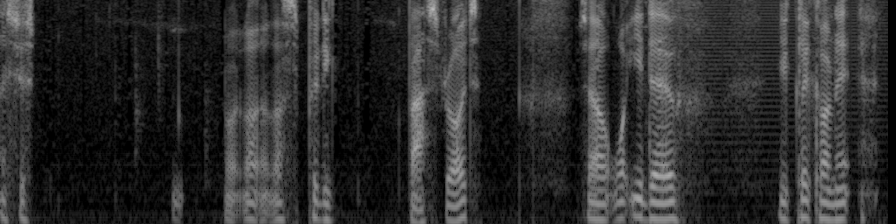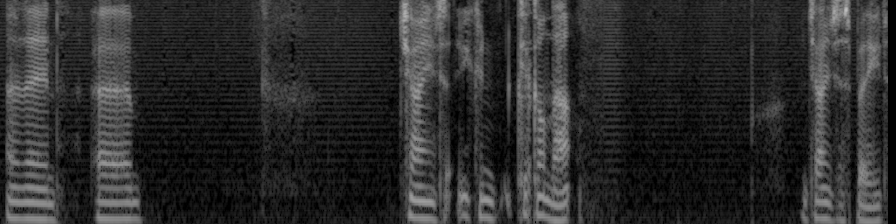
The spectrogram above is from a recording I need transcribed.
let's just right, that's pretty fast right? So what you do you click on it and then um, change you can click on that and change the speed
